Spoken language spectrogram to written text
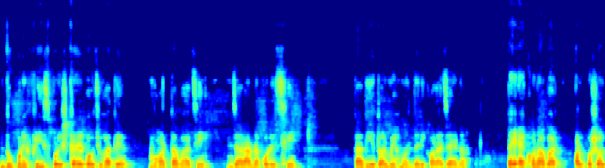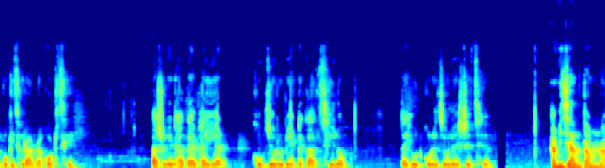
দুপুরে ফ্রিজ পরিষ্কারের অজুহাতে ভর্তা ভাজি যা রান্না করেছি, তা দিয়ে তো আর মেহমানদারি করা যায় না। তাই এখন আবার অল্প স্বল্প কিছু রান্না করছি। আসলে ঢাকায় ভাইয়ার খুব জরুরি একটা কাজ ছিল, তাই হুট করে চলে এসেছে। আমি জানতাম না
